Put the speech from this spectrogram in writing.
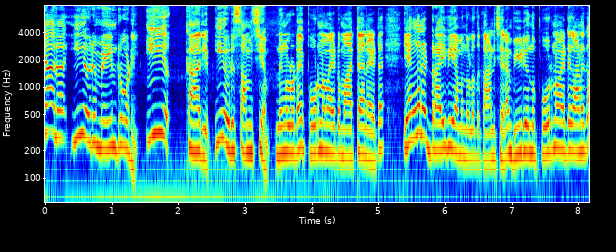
ഞാൻ ഈ ഒരു മെയിൻ റോഡിൽ ഈ കാര്യം ഈ ഒരു സംശയം നിങ്ങളുടെ പൂർണമായിട്ട് മാറ്റാനായിട്ട് എങ്ങനെ ഡ്രൈവ് ചെയ്യാമെന്നുള്ളത് കാണിച്ചു തരാം. വീഡിയോ ഒന്ന് പൂർണമായിട്ട് കാണുക.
